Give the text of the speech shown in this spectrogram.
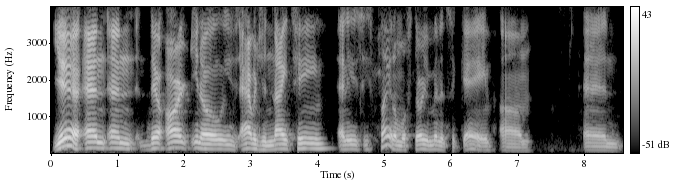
Yeah, and and there aren't, you know, he's averaging 19 and he's he's playing almost 30 minutes a game. Um, and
